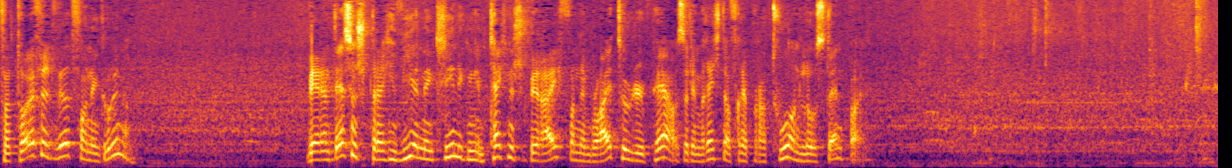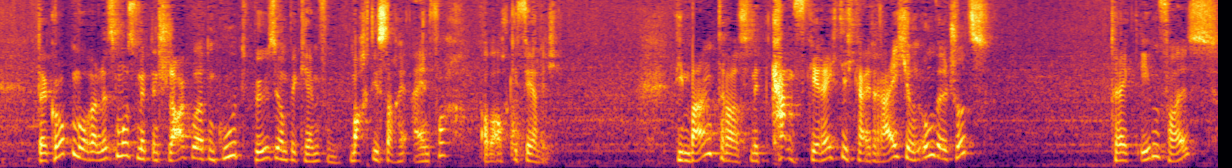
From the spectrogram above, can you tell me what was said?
verteufelt wird von den Grünen. Währenddessen sprechen wir in den Kliniken im technischen Bereich von dem Right to Repair, also dem Recht auf Reparatur und Low Standby. Der Gruppenmoralismus mit den Schlagworten gut, böse und bekämpfen macht die Sache einfach, aber auch gefährlich. Die Mantras mit Kampf, Gerechtigkeit, Reiche und Umweltschutz trägt ebenfalls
